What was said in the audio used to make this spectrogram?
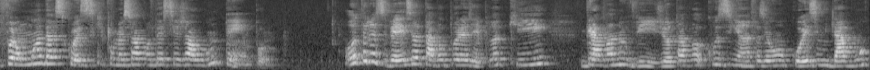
foi uma das coisas que começou a acontecer já há algum tempo. Outras vezes eu tava, por exemplo, aqui gravando vídeo, eu tava cozinhando, fazendo alguma coisa e me dava uma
